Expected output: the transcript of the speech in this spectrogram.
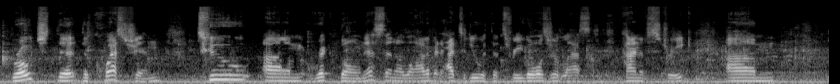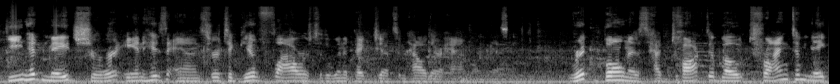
broached the the question to um, Rick Bowness, and a lot of it had to do with the three goals or less kind of streak. Um, he had made sure in his answer to give flowers to the Winnipeg Jets and how they're handling this. Rick Bowness had talked about trying to make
